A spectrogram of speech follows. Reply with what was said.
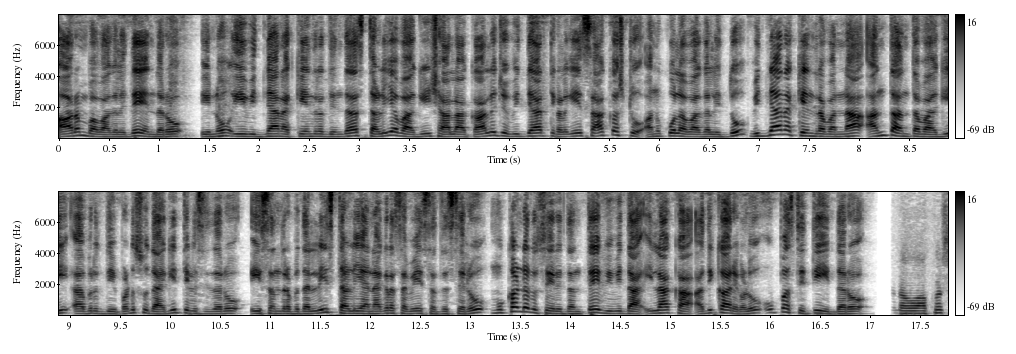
ಆರಂಭವಾಗಲಿದೆ ಎಂದರು. ಇನ್ನು ಈ ವಿಜ್ಞಾನ ಕೇಂದ್ರದಿಂದ ಸ್ಥಳೀಯವಾಗಿ ಶಾಲಾ, ಕಾಲೇಜು ವಿದ್ಯಾರ್ಥಿಗಳಿಗೆ ಸಾಕಷ್ಟು ಅನುಕೂಲವಾಗಲಿದ್ದು, ವಿಜ್ಞಾನ ಕೇಂದ್ರವನ್ನ ಹಂತ ಹಂತವಾಗಿ ಅಭಿವೃದ್ಧಿಪಡಿಸುವುದಾಗಿ ತಿಳಿಸಿದರು. ಈ ಸಂದರ್ಭದಲ್ಲಿ ಸ್ಥಳೀಯ ನಗರಸಭೆ ಸದಸ್ಯರು ಮುಖಂಡರು ಸೇರಿದಂತೆ ವಿವಿಧ ಇಲಾಖಾ ಅಧಿಕಾರಿಗಳು ಉಪಸ್ಥಿತಿ ಇದ್ದರು. ನಾವು ವಾಪಸ್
